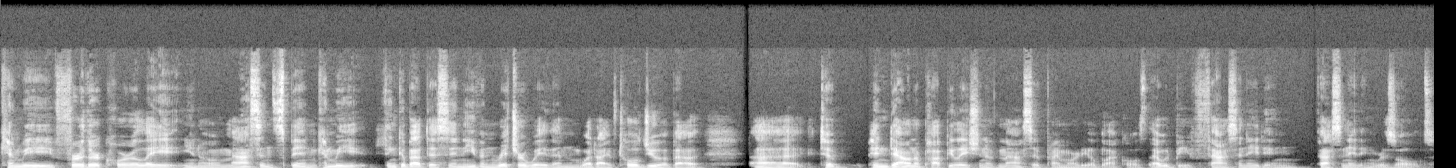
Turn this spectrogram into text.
can we further correlate, you know, mass and spin? Can we think about this in even richer way than what I've told you about uh, to pin down a population of massive primordial black holes? That would be fascinating, fascinating results.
